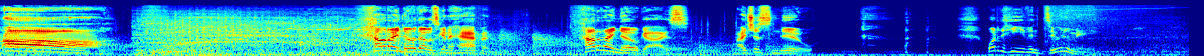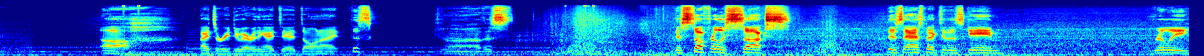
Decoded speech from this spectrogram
Oh! How did I know that was gonna happen? How did I know, guys? I just knew. what did he even do to me? Oh, I have to redo everything I did, don't I? This, uh, this, this stuff really sucks. This aspect of this game really,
